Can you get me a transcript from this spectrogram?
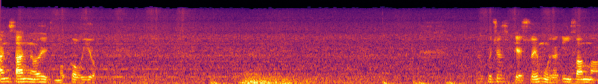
三三而已，怎么够用？那不就是给水母的地方吗？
